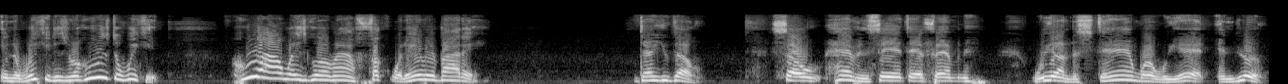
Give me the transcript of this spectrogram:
And the wicked is who is the wicked? Who always go around fuck with everybody? There you go. So having said that family, we understand where we at. And look,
